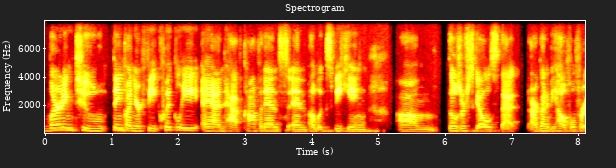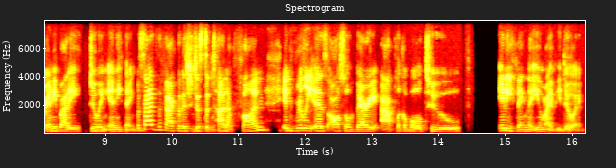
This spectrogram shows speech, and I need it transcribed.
learning to think on your feet quickly and have confidence in public speaking um, those are skills that are going to be helpful for anybody doing anything besides the fact that it's just a ton of fun it really is also very applicable to anything that you might be doing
